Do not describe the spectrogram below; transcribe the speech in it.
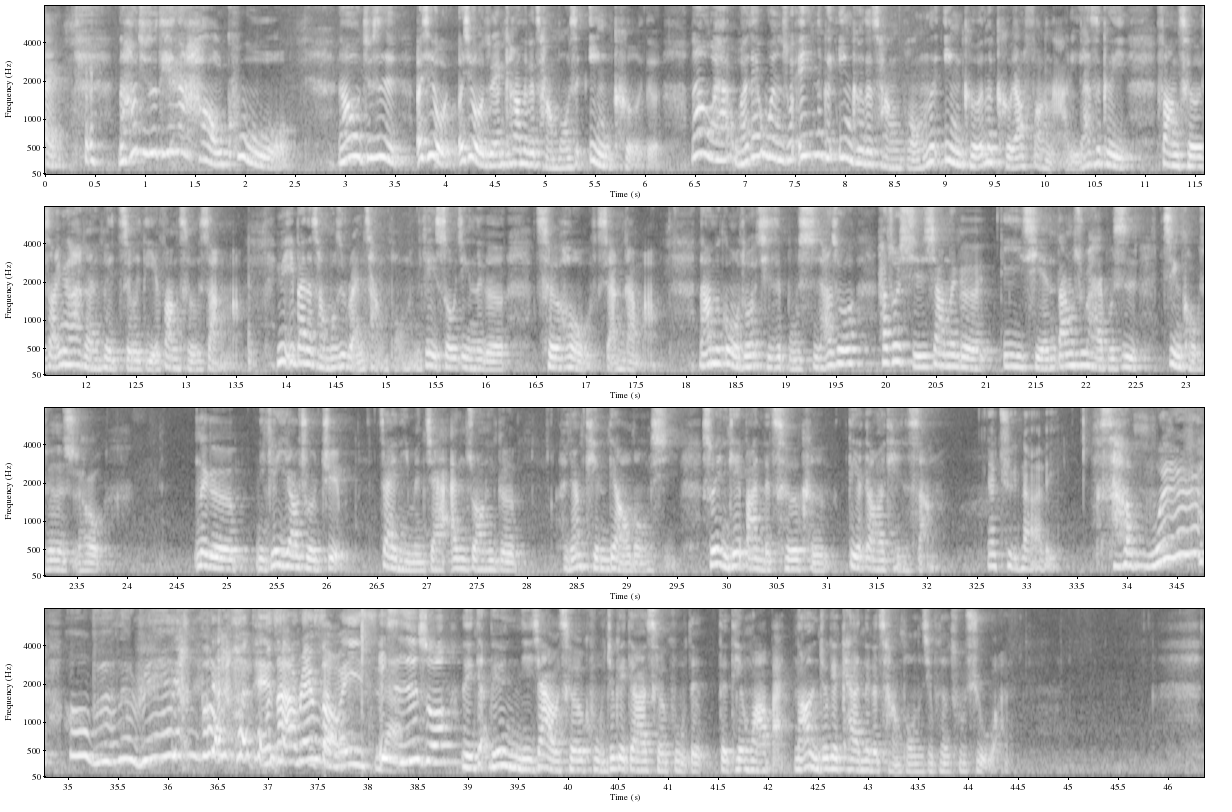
然后就说天哪，好酷哦！然后就是，而且我而且我昨天看到那个敞篷是硬壳的，然后我还我还在问说，哎，那个硬壳的敞篷，那硬壳那壳要放哪里？它是可以放车上，因为它可能可以折叠放车上嘛。因为一般的敞篷是软敞篷，你可以收进那个车后箱干嘛？然后他们跟我说，其实不是，他说他说其实像那个以前当初还不是进口车的时候，那个你可以要求 Jeep 在你们家安装一个很像天吊的东西，所以你可以把你的车壳吊吊在天上。要去哪里？Somewhere over the rainbow，天不是啊上是 rainbow 什么意思啊意思是说，你掉，比如你家有车库，你就可以掉在车库的的天花板，然后你就可以开那个敞篷的吉普车出去玩。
